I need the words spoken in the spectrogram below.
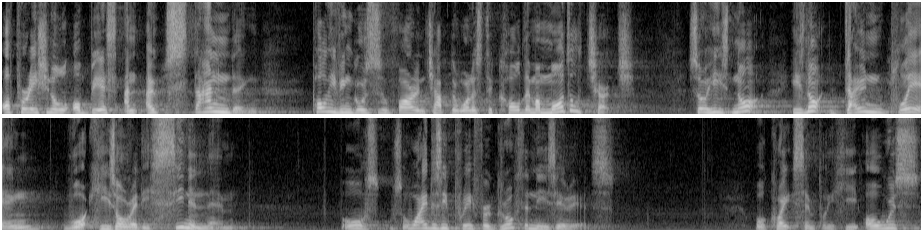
operational, obvious, and outstanding. Paul even goes so far in chapter 1 as to call them a model church. So he's not he's not downplaying what he's already seen in them. Oh, so why does he pray for growth in these areas? Well, quite simply, he always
